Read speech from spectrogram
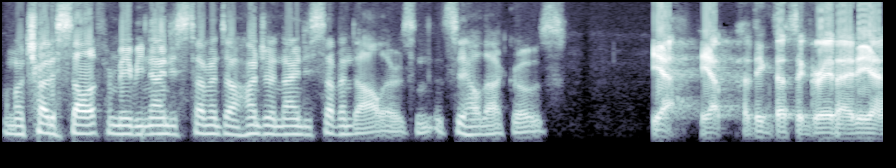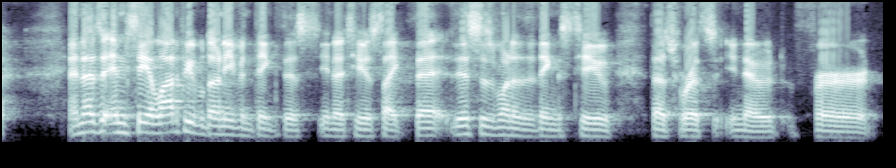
I'm gonna try to sell it for maybe 97 to 197 dollars and see how that goes. Yeah, yep. I think that's a great idea. And that's and see a lot of people don't even think this, you know, too. It's like that. This is one of the things too that's worth, you know, for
